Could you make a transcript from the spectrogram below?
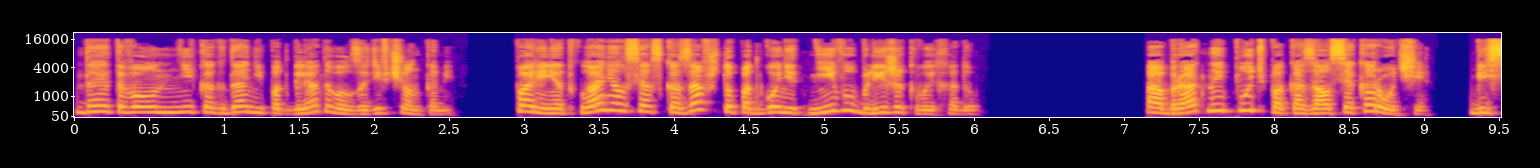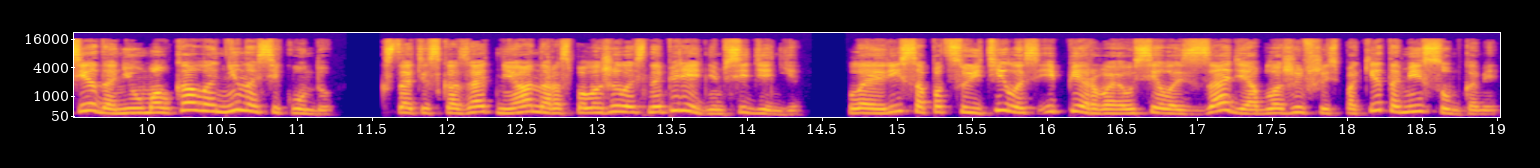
До этого он никогда не подглядывал за девчонками. Парень откланялся, сказав, что подгонит Ниву ближе к выходу. Обратный путь показался короче. Беседа не умолкала ни на секунду. Кстати сказать, Ниана расположилась на переднем сиденье. Лайриса подсуетилась и первая уселась сзади, обложившись пакетами и сумками.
